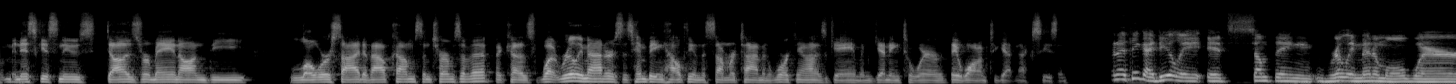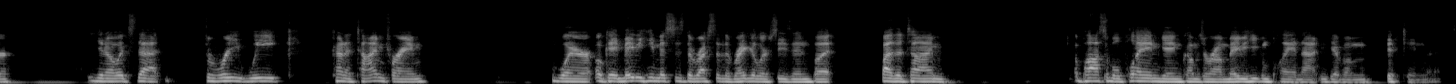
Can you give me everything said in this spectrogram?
meniscus news does remain on the lower side of outcomes in terms of it, because what really matters is him being healthy in the summertime and working on his game and getting to where they want him to get next season. And I think ideally it's something really minimal where, you know, it's that three week kind of time frame where okay, maybe he misses the rest of the regular season, but by the time a possible play-in game comes around, maybe he can play in that and give him 15 minutes.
